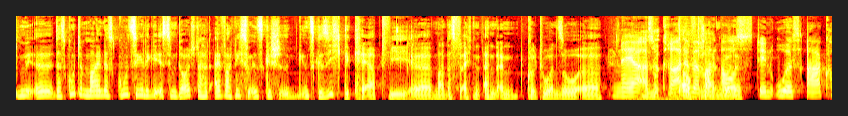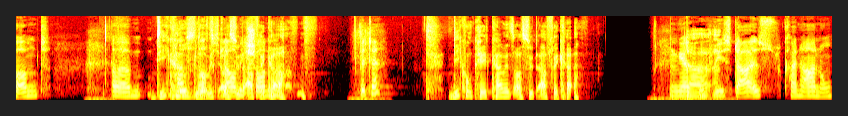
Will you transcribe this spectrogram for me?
äh, das gute Meinen, das Gutselige ist im Deutschen halt einfach nicht so ins, ins Gesicht gekerbt, wie äh, man das vielleicht in anderen Kulturen so. Äh, naja, also gerade wenn man würde. aus den USA kommt. Ähm, die kam, glaube ich, aus Südafrika. Bitte? Die konkret kam jetzt aus Südafrika. Ja, da, gut, wie es da ist, keine Ahnung.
